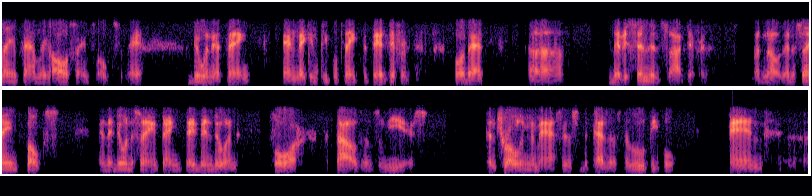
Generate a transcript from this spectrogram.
same family, all the same folks. They're doing their thing and making people think that they're different or that uh, their descendants are different. But no, they're the same folks and they're doing the same thing they've been doing for thousands of years, controlling the masses, the peasants, the little people, and uh,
